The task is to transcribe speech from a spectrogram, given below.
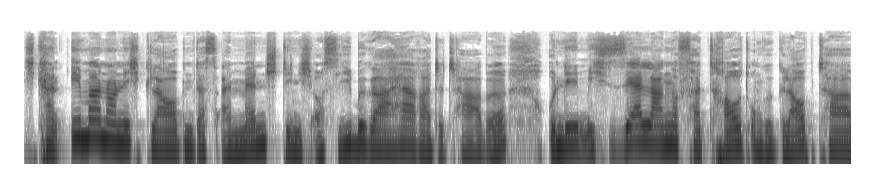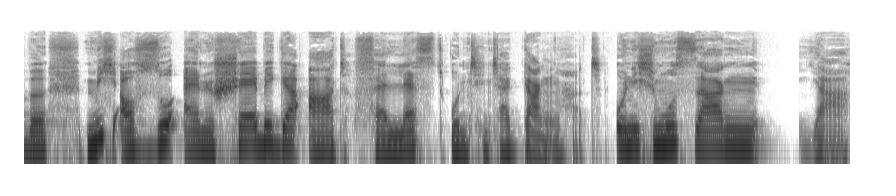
Ich kann immer noch nicht glauben, dass ein Mensch, den ich aus Liebe geheiratet habe und dem ich sehr lange vertraut und geglaubt habe, mich auf so eine schäbige Art verlässt und hintergangen hat. Und ich muss sagen, ja,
